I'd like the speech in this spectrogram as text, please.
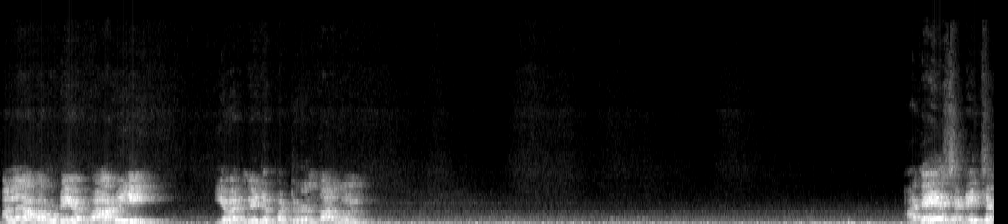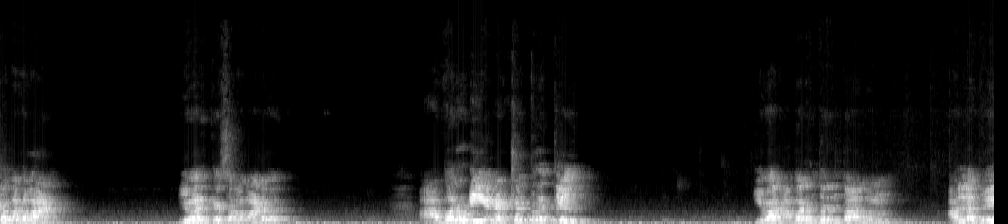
அல்லது அவருடைய பார்வையை இவர் மீது பட்டிருந்தாலும் அதே சனைச்சர பகவான் இவருக்கு சமமானவர். அவருடைய நட்சத்திரத்தில் இவர் அமர்ந்திருந்தாலும் அல்லது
